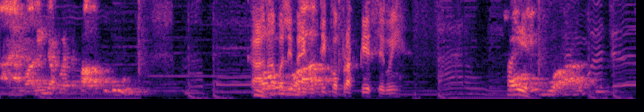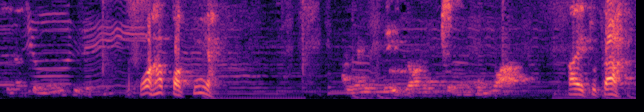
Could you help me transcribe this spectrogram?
Ah, agora já pode falar pro mundo. Caramba, Vamos lembrei que eu tenho que comprar pêssego, hein? Aí, porra, papinha. Lá. Aí, tu tá,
